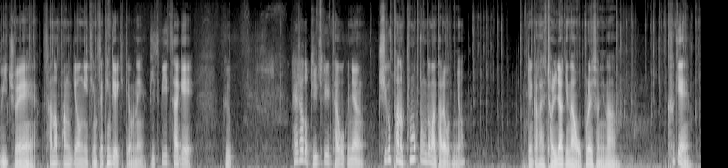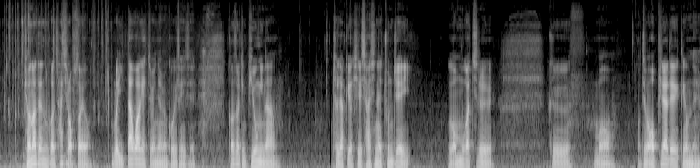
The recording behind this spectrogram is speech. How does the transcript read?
위주의 산업 환경이 지금 세팅되어 있기 때문에 비슷비슷하게 그 회사도 비슷비슷하고 그냥 취급하는 품목 정도만 다르거든요. 그러니까 사실 전략이나 오퍼레이션이나 크게 변화되는 건 사실 없어요. 물론 있다고 하겠죠. 왜냐하면 거기서 이제 컨설팅 비용이나 전략기획실이 자신의 존재 그 업무 가치를 그 뭐 어떻게 보면 어필해야 되기 때문에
